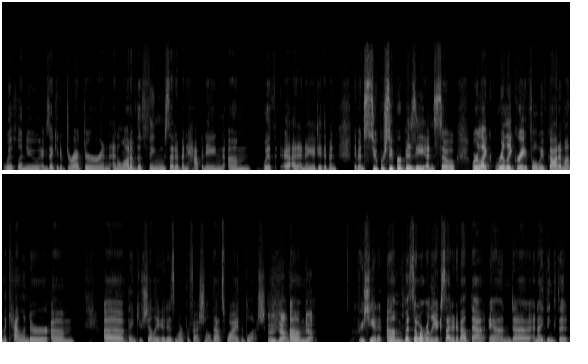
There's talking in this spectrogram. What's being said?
with a new executive director and and a lot of the things that have been happening um, with at NIADA, they've been they've been super super busy, and so we're like really grateful. We've got him on the calendar. Um, uh, thank you, Shelley. It is more professional. That's why the blush Uh, yeah, right. um, yeah. appreciate it um but so we're really excited about that and uh and i think that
